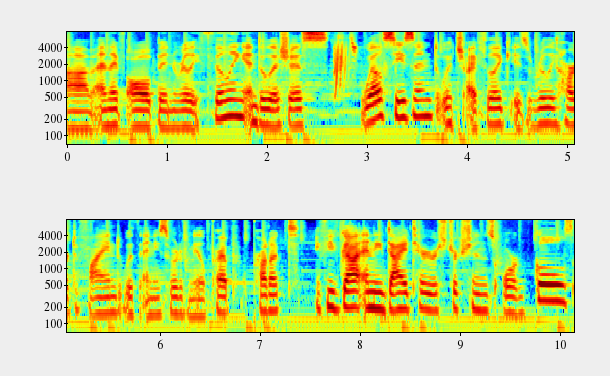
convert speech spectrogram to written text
Um, and they've all been really filling and delicious, well seasoned, which I feel like is really hard to find with any sort of meal prep product. If you've got any dietary restrictions or goals,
